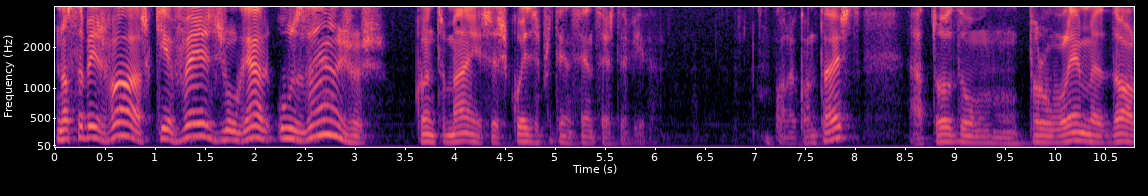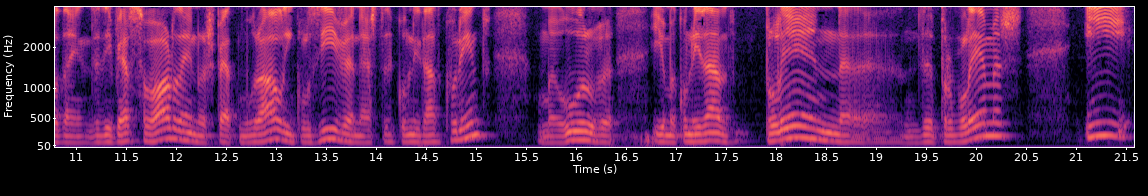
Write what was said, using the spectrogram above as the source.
Não sabeis vós que, a vez de julgar os anjos, quanto mais as coisas pertencentes a esta vida? Qual é o contexto? Há todo um problema de ordem, de diversa ordem, no aspecto moral, inclusive nesta comunidade de Corinto, uma urbe e uma comunidade plena de problemas, e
